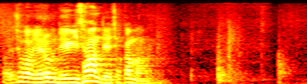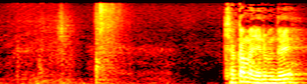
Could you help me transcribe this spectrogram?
어, 잠깐만 여러분들 여기 이상한데 잠깐만 잠깐만 여러분들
